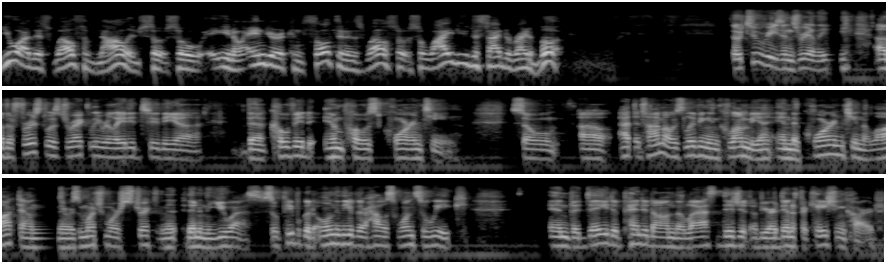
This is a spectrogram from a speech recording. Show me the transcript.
you are this wealth of knowledge. So, so you know, and you're a consultant as well. So, so why do you decide to write a book? So, two reasons really. Uh, the first was directly related to the uh, the COVID imposed quarantine. So uh, at the time, I was living in Colombia, and the quarantine, the lockdown, there was much more strict than, than in the U.S. So people could only leave their house once a week, and the day depended on the last digit of your identification card.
